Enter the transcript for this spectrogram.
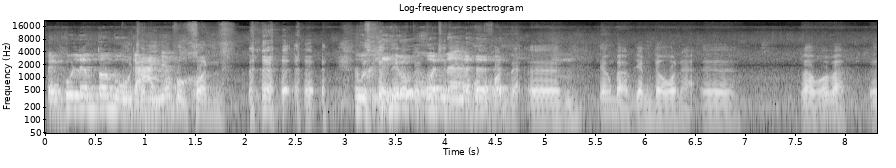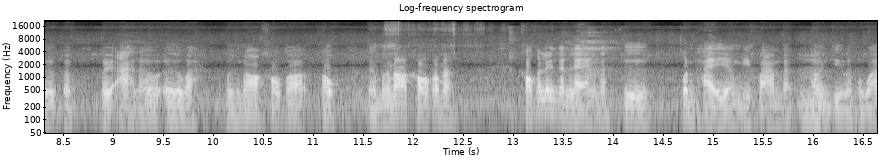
เป็นผู้เริ่มต้นวปูงชการนียอะบุคคลผู้ชนียบุคคลนะปูชนียบุคคลอะเอออืมยังแบบยังโดนอะ เออ เราก็แบบ เออแบบ ไปอ่านแล้วก็เออว่ะเมืองนอกเขาก็เขาแต่เมืองนอกเขาก็แบบเขาก็เล่นกันแรงนะคือคนไทยยังมีความแบบอืมเอาจริงๆแล้วผมว่า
